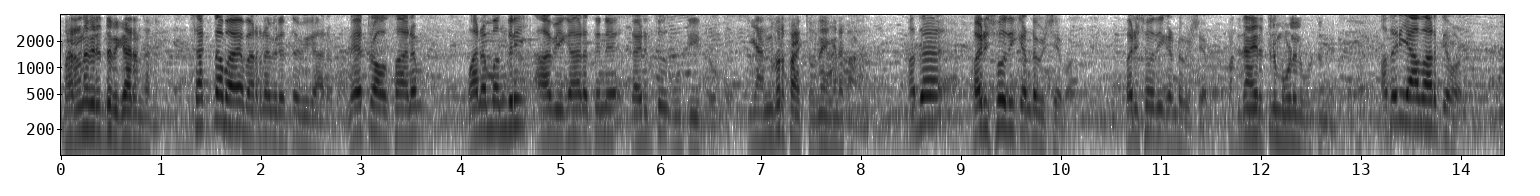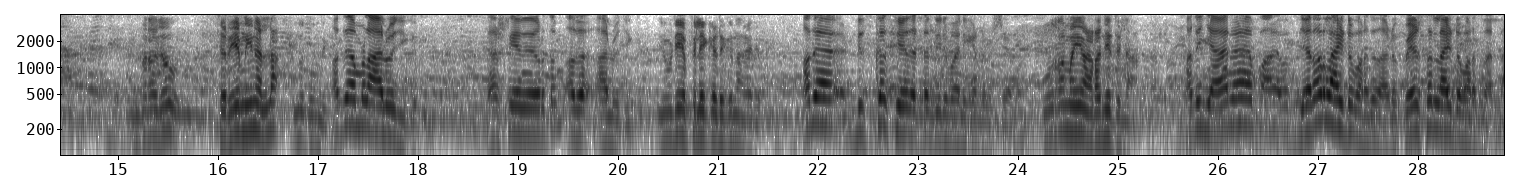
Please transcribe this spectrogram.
ഭരണവിരുദ്ധ വികാരം തന്നെ. ശക്തമായ ഭരണവിരുദ്ധ വികാരമാണ്. ഏറ്റവും അവസാനം വനമന്ത്രി ആ വികാരത്തിന് കരുത്ത് കൂട്ടിയിട്ടുണ്ട്. ഈ അൻവർ ഫാക്ടറിനെ എങ്ങനെ കാണും? അത് പരിശോധിക്കേണ്ട വിഷയമാണ്. പരിശോധിക്കേണ്ട വിഷയമാണ്. പതിനായിരത്തിന് മുകളിൽ വോട്ട് നേടി. അതൊരു യാഥാർത്ഥ്യമാണ്. ഒരു ചെറിയ മീനല്ല എന്ന് തോന്നി. അത് നമ്മൾ ആലോചിക്കും. രാഷ്ട്രീയ നേതൃത്വം അത് ആലോചിക്കും. യു ഡി എഫിലേക്ക് എടുക്കുന്ന കാര്യം. അത് ഡിസ്കസ് ചെയ്തിട്ട് തീരുമാനിക്കേണ്ട വിഷയമാണ്. പൂർണമായും അടഞ്ഞിട്ടില്ല. അത് ഞാൻ ജനറലായിട്ട് പറഞ്ഞതാണ് പേഴ്സണലായിട്ട് പറഞ്ഞതല്ല.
